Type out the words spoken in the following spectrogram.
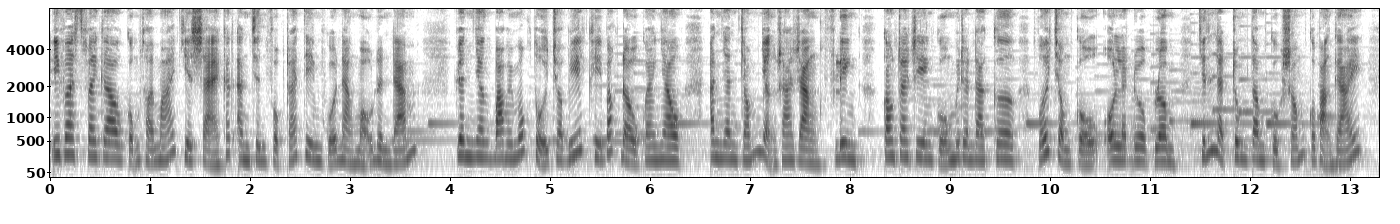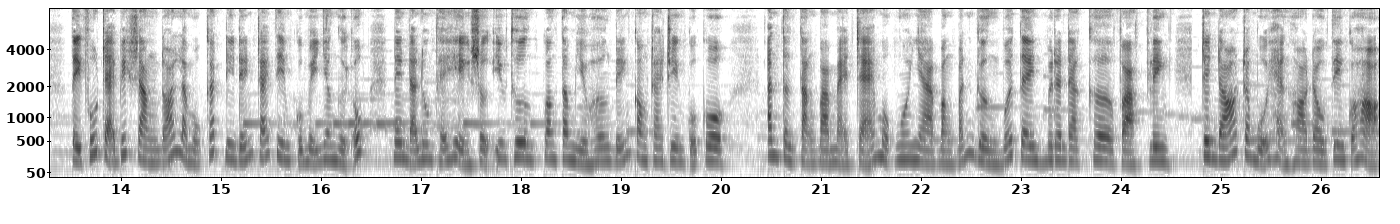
Eva Spiegel cũng thoải mái chia sẻ cách anh chinh phục trái tim của nàng mẫu đình đám. Doanh nhân 31 tuổi cho biết khi bắt đầu quen nhau, anh nhanh chóng nhận ra rằng Flynn, con trai riêng của Miranda Kerr với chồng cũ Orlando Bloom, chính là trung tâm cuộc sống của bạn gái. Tỷ phú trẻ biết rằng đó là một cách đi đến trái tim của mỹ nhân người Úc nên đã luôn thể hiện sự yêu thương, quan tâm nhiều hơn đến con trai riêng của cô. Anh từng tặng bà mẹ trẻ một ngôi nhà bằng bánh gừng với tên Miranda Kerr và Flynn, trên đó trong buổi hẹn hò đầu tiên của họ.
